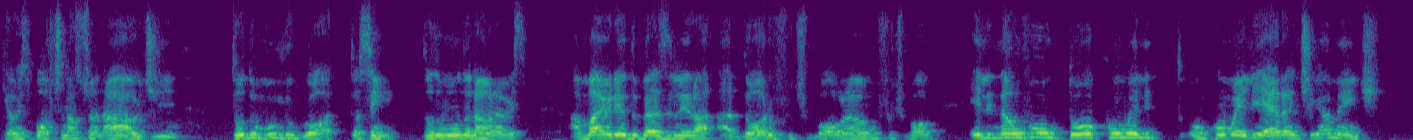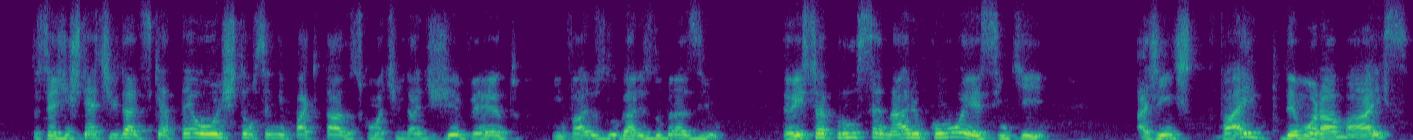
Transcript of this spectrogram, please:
que é um esporte nacional, de todo mundo gosta, assim, todo mundo não, né? Mas a maioria do brasileiro adora o futebol, né? ama o futebol, ele não voltou como ele, como ele era antigamente. Então, se a gente tem atividades que até hoje estão sendo impactadas, como atividades de evento, em vários lugares do Brasil. Então, isso é para um cenário como esse, em que a gente vai demorar mais,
